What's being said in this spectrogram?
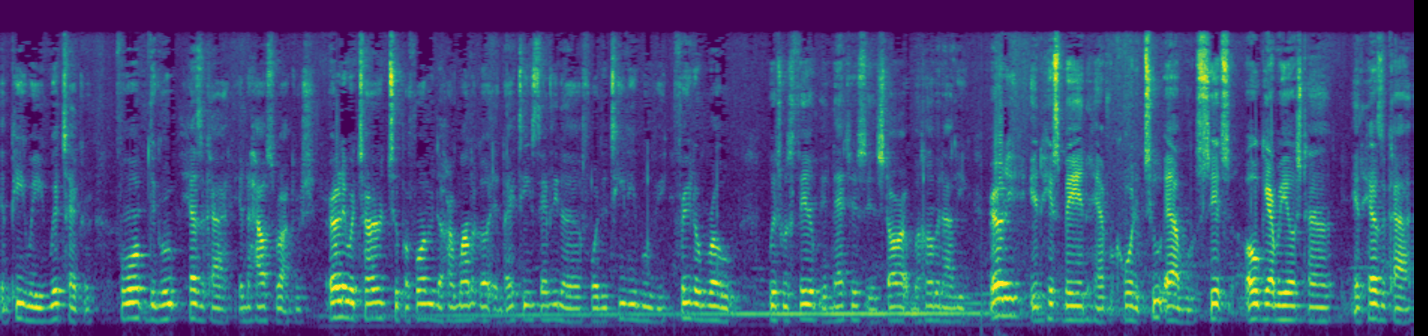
and Pee Wee Whitaker, formed the group Hezekiah and the House Rockers. Early returned to performing the harmonica in 1979 for the TV movie Freedom Road, which was filmed in Natchez and starred Muhammad Ali. Early and his band have recorded two albums since Old Gabriel's Time and Hezekiah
